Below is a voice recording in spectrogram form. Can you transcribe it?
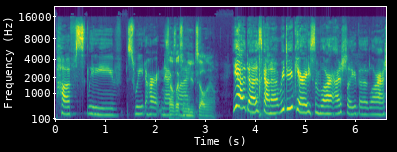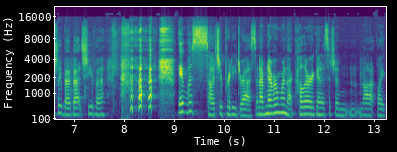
puff sleeve, sweetheart neckline. Sounds like something you'd sell now. Yeah, it does kind of. We do carry some Laura Ashley, the Laura Ashley by Batsheva. it was such a pretty dress, and I've never worn that color again. It's such a not like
